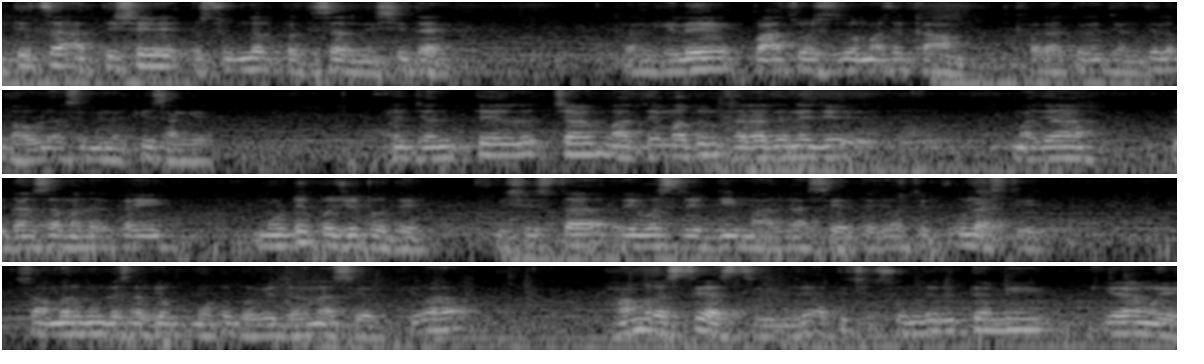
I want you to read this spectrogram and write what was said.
जनतेचा अतिशय सुंदर प्रतिसाद निश्चित आहे. कारण गेले पाच वर्षाचं माझं काम खऱ्या त्याने जनतेला भावलं असं मी नक्की सांगेन. आणि जनतेच्या माध्यमातून खऱ्या त्याने जे माझ्या विधानसभामध्ये काही मोठे प्रोजेक्ट होते विशेषतः रिवर्स रेड्डी मार्ग असेल त्याच्यावरचे पूल असतील सांबरकुंडसारखं मोठं भव्य धरण असेल किंवा हम रस्ते असतील म्हणजे अतिशय सुंदररित्या मी केल्यामुळे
